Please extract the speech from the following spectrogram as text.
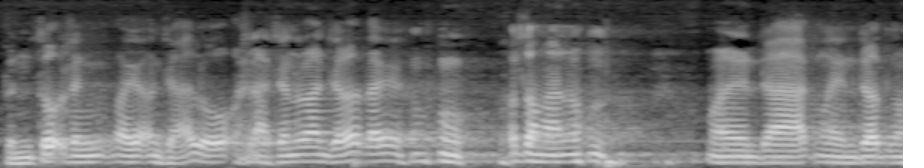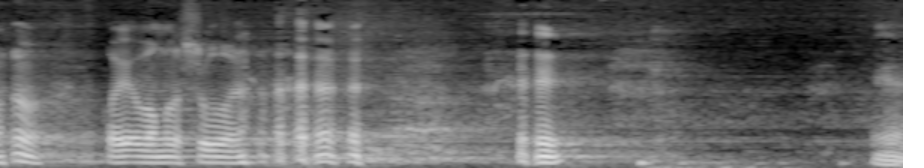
bentuk sing kaya njaluk. Senajan ora njaluk tapi potongan mendak mendot ngono kaya wong lesu. Ya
